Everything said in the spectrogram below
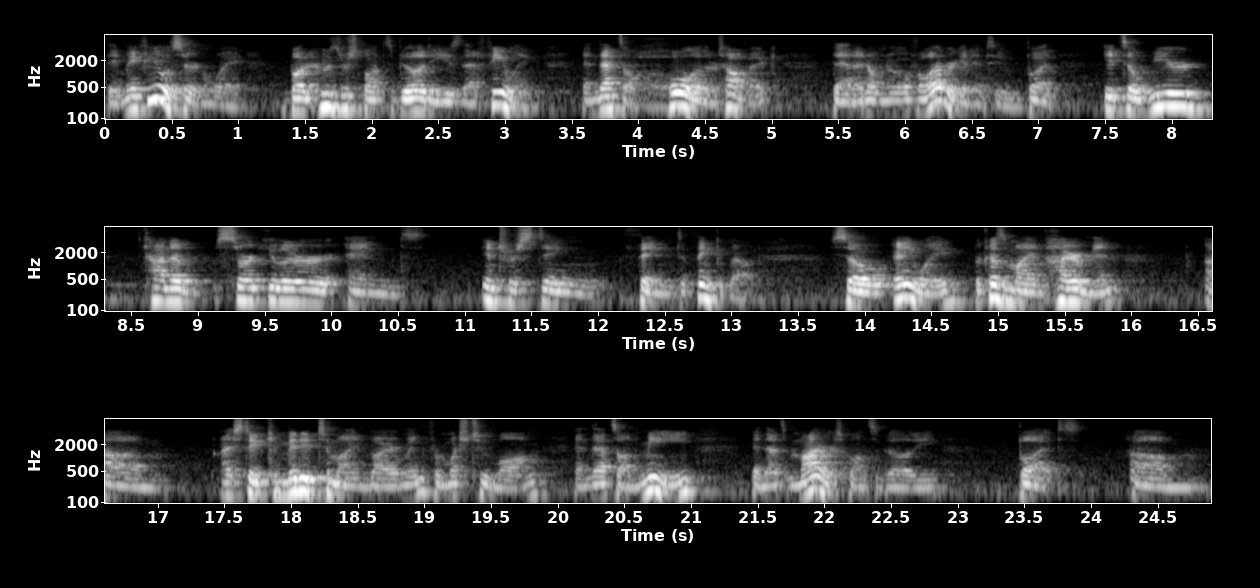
they may feel a certain way. But whose responsibility is that feeling? And that's a whole other topic that I don't know if I'll ever get into. But it's a weird kind of circular and interesting thing to think about. So anyway, because of my environment, um, I stayed committed to my environment for much too long, and that's on me, and that's my responsibility. But um,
